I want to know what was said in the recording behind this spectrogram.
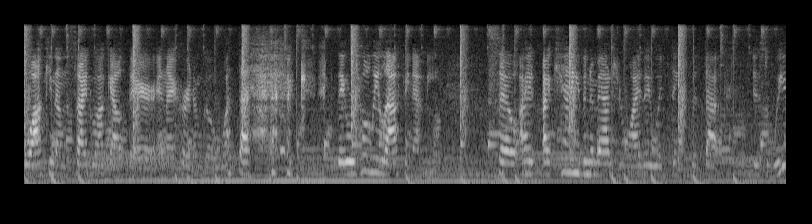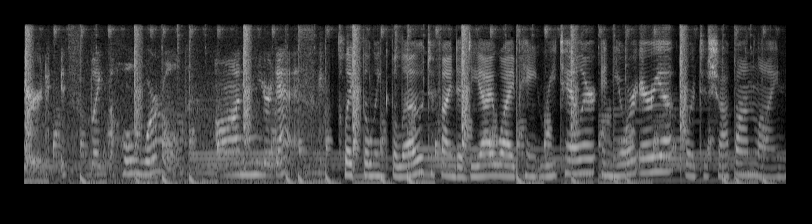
walking on the sidewalk out there and I heard them go, what the heck? They were totally laughing at me. So I, I can't even imagine why they would think that that is weird. It's like the whole world on your desk. Click the link below to find a DIY paint retailer in your area or to shop online.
